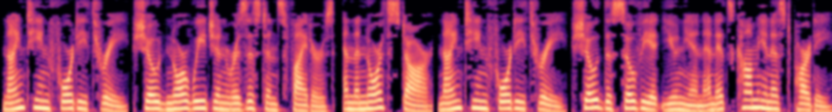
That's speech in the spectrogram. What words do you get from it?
1943 showed Norwegian resistance fighters, and The North Star 1943 showed the Soviet Union and its Communist Party.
